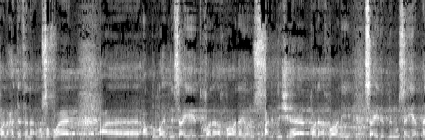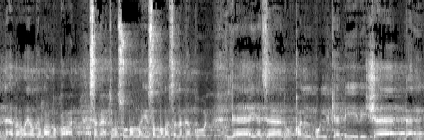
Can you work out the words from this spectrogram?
قال حدثنا أبو صفوان عبد الله بن سعيد قال أخبرنا يونس عن ابن شهاب قال أخبرني سعيد بن المسيب أن أبا هريرة رضي الله عنه قال سمعت رسول الله صلى الله عليه وسلم يقول لا يزال قلب الكبير شابا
